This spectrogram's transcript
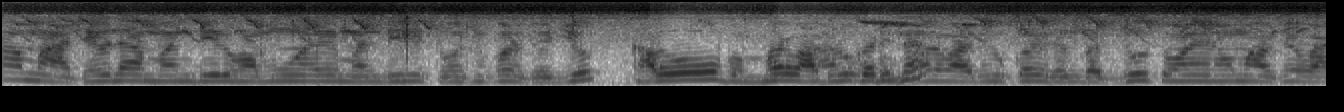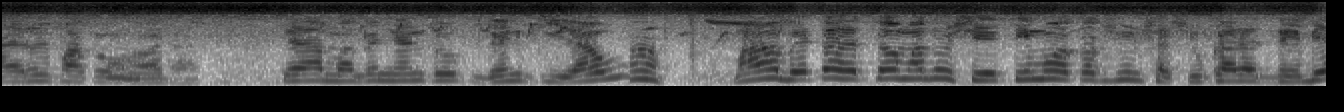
આ મહાદેવના મંદિર હમું એ મંદિરની ટોચ ઉપર જોજો. કાળો ભમર વાદળું કરી છે. વાદળું કરી છે ને બધું તોણે નોમાં આવશે વાયરો પાછો ત્યાં મગનજાને તો જઈને કી આવું. મારો બેટા હતો મારું શેતીમાં કશું સસુકાર જ નહીં. બે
